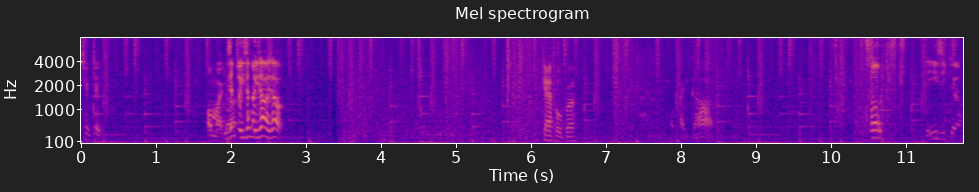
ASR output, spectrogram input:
Take, take. Oh my god. out, he's out, he's out, he's out. Careful, bro. Oh my god. Slow. The easy kill.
